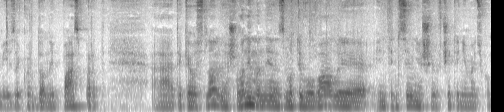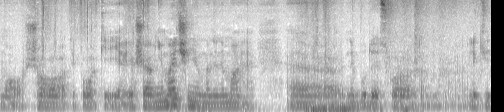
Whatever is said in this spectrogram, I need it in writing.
мій закордонний паспорт. Е, Таке усвідомлення, що вони мене змотивували інтенсивніше вчити німецьку мову. Що, типу, окей, якщо я в Німеччині, в мене немає, е, не буде скоро там ліквід...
